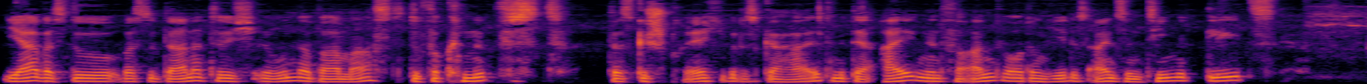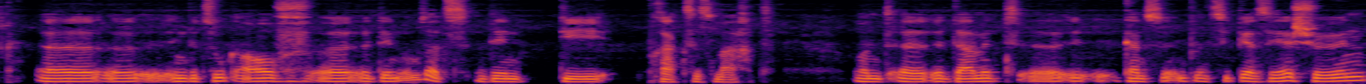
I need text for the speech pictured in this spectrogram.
Ja, was du, was du da natürlich wunderbar machst, du verknüpfst das Gespräch über das Gehalt mit der eigenen Verantwortung jedes einzelnen Teammitglieds äh, äh in Bezug auf äh, den Umsatz, den die Praxis macht. Und äh, damit äh, kannst du im Prinzip ja sehr schön,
